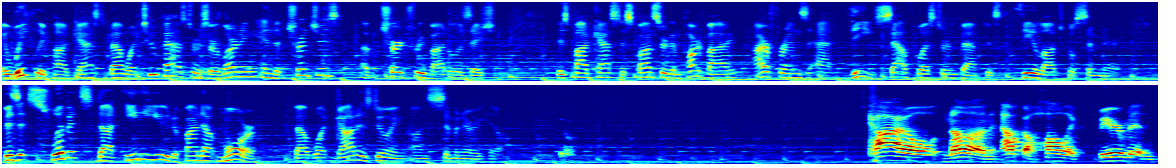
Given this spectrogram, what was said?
a weekly podcast about what two pastors are learning in the trenches of church revitalization. This podcast is sponsored in part by our friends at the Southwestern Baptist Theological Seminary. Visit swibbits.edu to find out more about what God is doing on Seminary Hill. Kyle, non alcoholic beerman,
